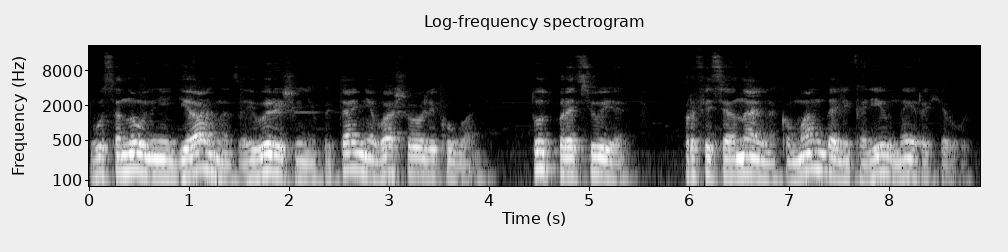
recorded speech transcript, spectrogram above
в установленні діагнозу і вирішенні питання вашого лікування. Тут працює професіональна команда лікарів-нейрохірургів.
